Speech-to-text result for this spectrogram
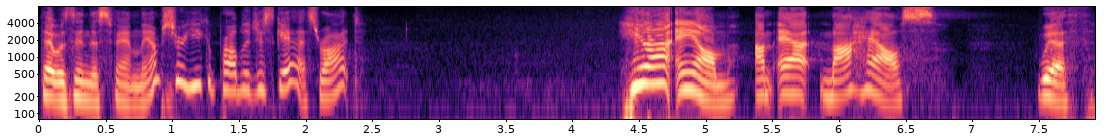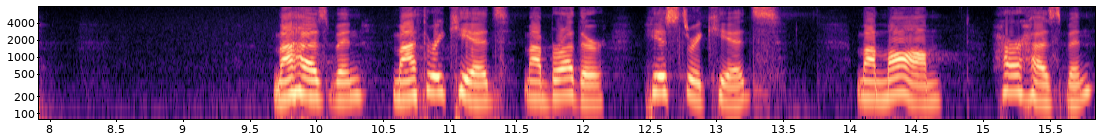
that was in this family, I'm sure you could probably just guess, right? Here I am. I'm at my house with my husband, my three kids, my brother, his three kids, my mom, her husband,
